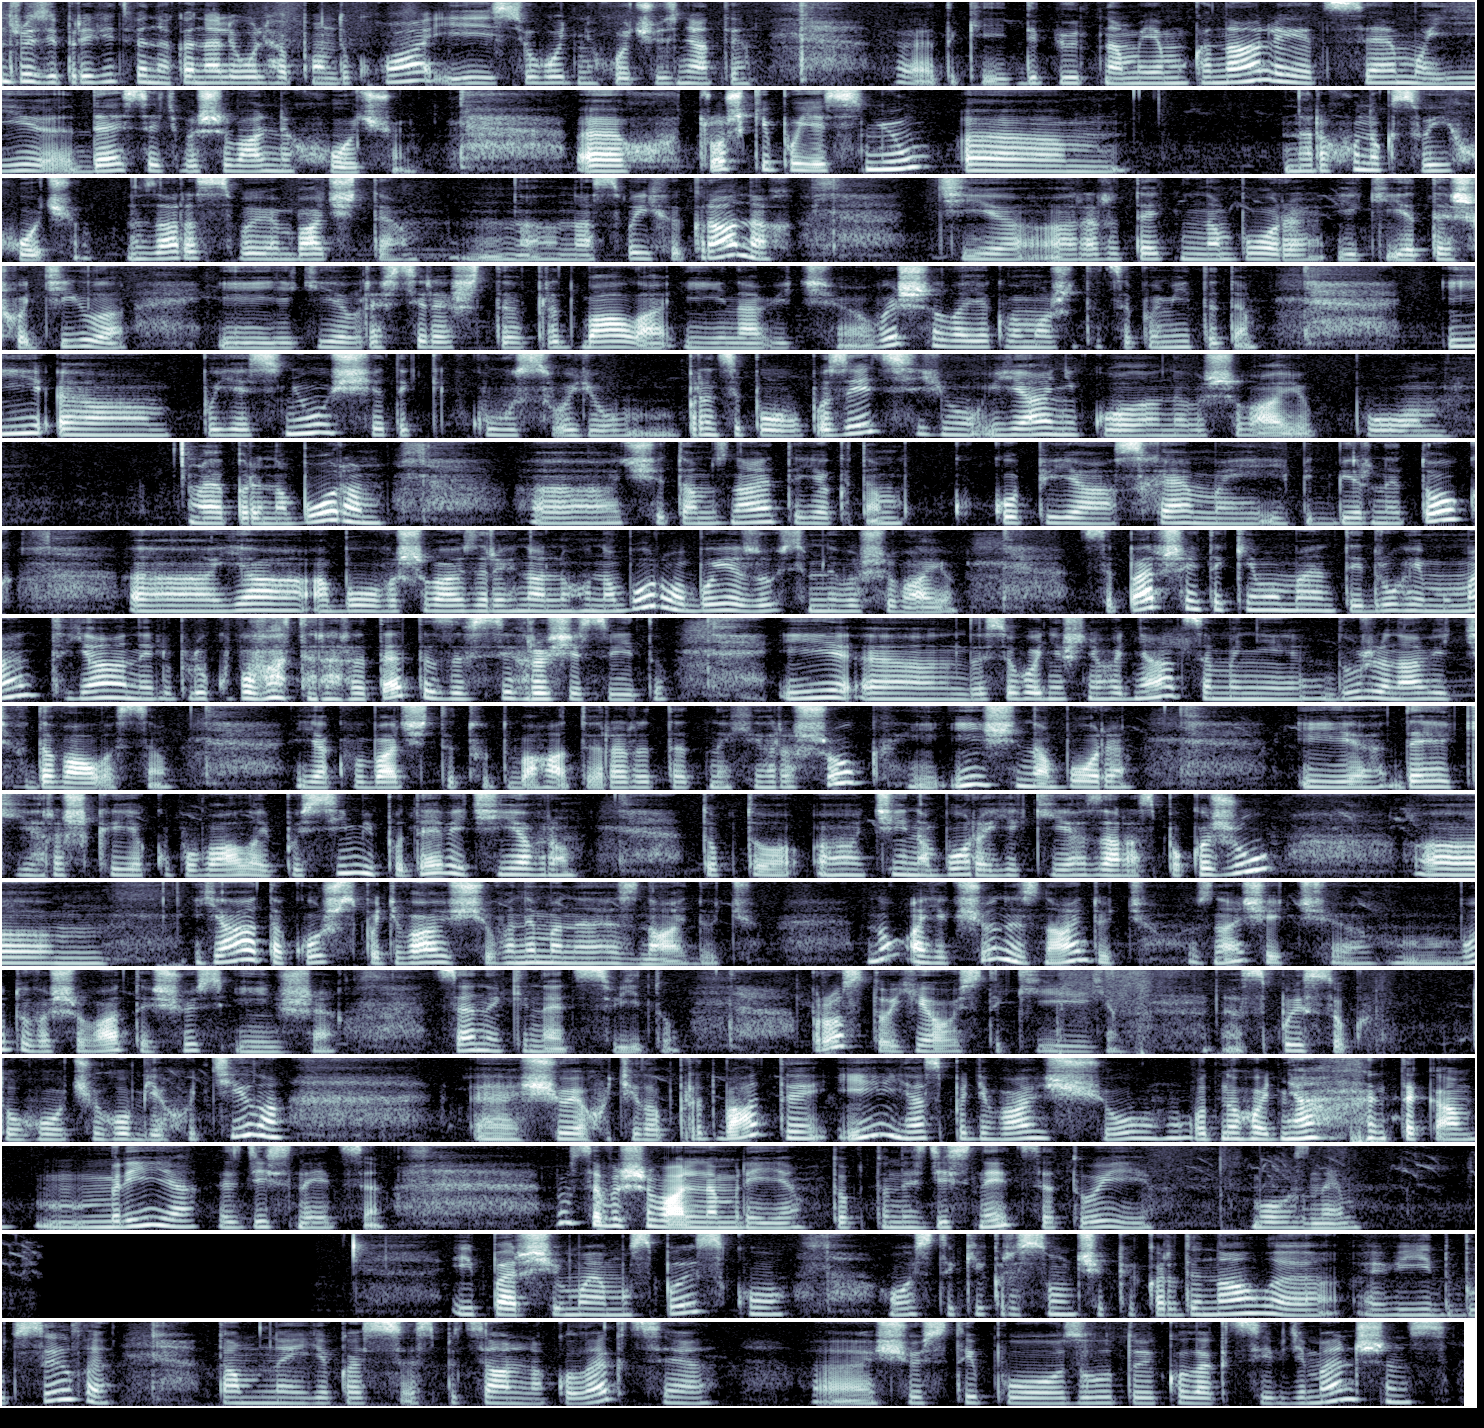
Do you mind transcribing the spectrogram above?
Друзі, привіт! Ви на каналі Ольга Пондуква. І сьогодні хочу зняти е, такий дебют на моєму каналі. Це мої 10 вишивальних хочу. Е, Трошки поясню е, на рахунок своїх хочу. Зараз ви бачите на, своїх екранах ті раритетні набори, які я теж хотіла, і які я, врешті-решт, придбала і навіть вишила, як ви можете це помітити. І е, поясню ще таку свою принципову позицію. Я ніколи не вишиваю по е, перенаборам, е, чи там, знаєте, як там копія схеми і підбірний ток. Е, я або вишиваю з оригінального набору, або я зовсім не вишиваю. Це перший такий момент. І другий момент я не люблю купувати раритети за всі гроші світу. І е, до сьогоднішнього дня це мені дуже навіть вдавалося. Як ви бачите, тут багато раритетних іграшок і інші набори. І деякі іграшки я купувала і по 7, і по 9 євро. Тобто е, ті набори, які я зараз покажу, е, я також сподіваюся, що вони мене знайдуть. Ну, а якщо не знайдуть, значить е, буду вишивати щось інше. Це не кінець світу. Просто є ось такий е, список того, чого б я хотіла, е, що я хотіла придбати, і я сподіваюся, що одного дня така мрія здійсниться. Ну, це вишивальна мрія, тобто не здійсниться, то і Бог з ним. І перші в моєму списку ось такі красунчики кардинали від Буцили. Там в неї якась спеціальна колекція, е, щось типу золотої колекції в Dimensions.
